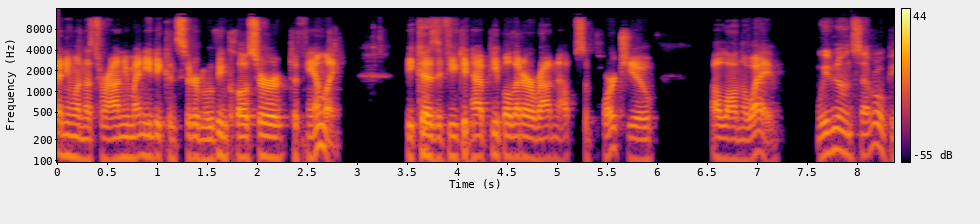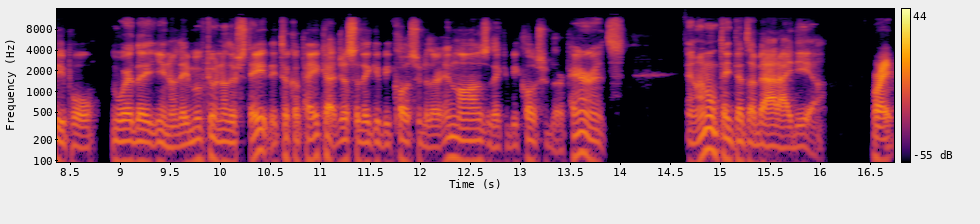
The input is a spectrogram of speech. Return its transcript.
anyone that's around you might need to consider moving closer to family. Because if you can have people that are around to help support you along the way. We've known several people where they you know they moved to another state. They took a pay cut just so they could be closer to their in-laws or they could be closer to their parents. And i don't think that's a bad idea. Right.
